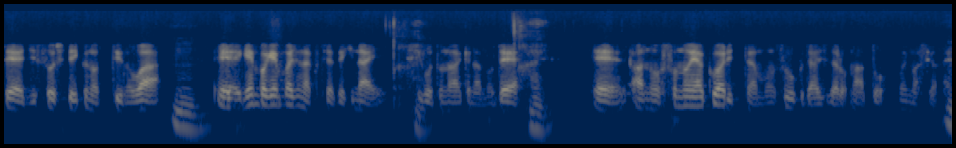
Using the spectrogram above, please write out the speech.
て実装していくのっていうのは、うん、えー、現場現場じゃなくちゃできない仕事なわけなので、はい、えー、あのその役割っていうのはものすごく大事だろうなと思いますよね。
